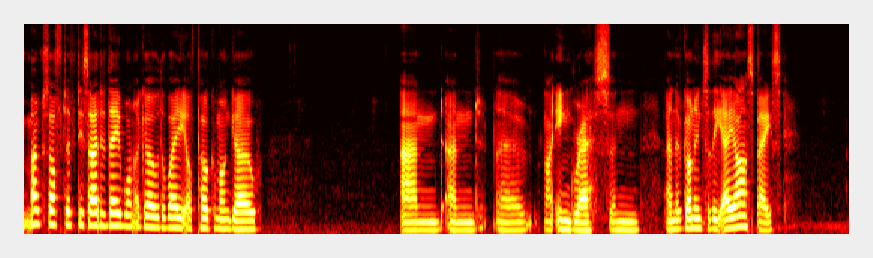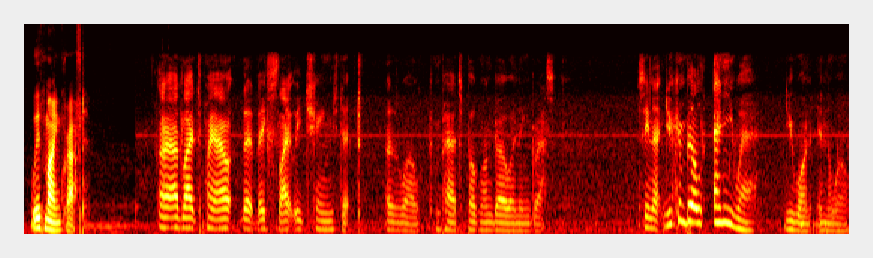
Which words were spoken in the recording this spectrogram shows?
Microsoft have decided they want to go the way of Pokemon Go and and uh, like Ingress and and have gone into the AR space with Minecraft. I'd like to point out that they've slightly changed it as well compared to Pokemon Go and Ingress. See now, you can build anywhere you want in the world,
